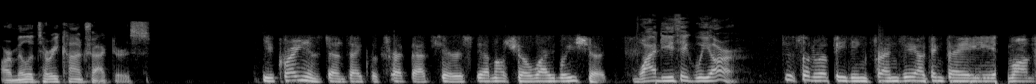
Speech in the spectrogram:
are military contractors. Ukrainians don't take the threat that seriously. I'm not sure why we should. Why do you think we are? It's sort of a feeding frenzy. I think they want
